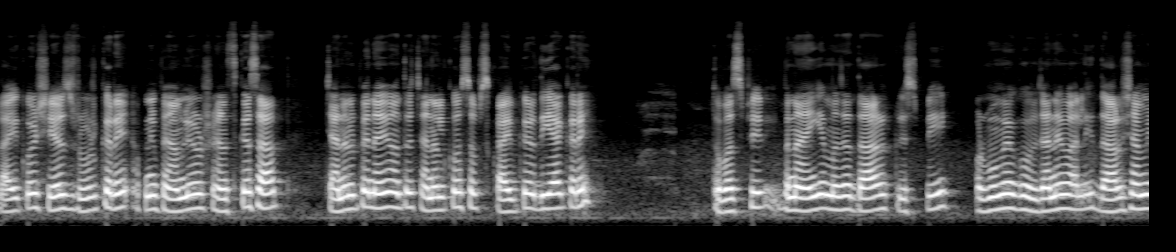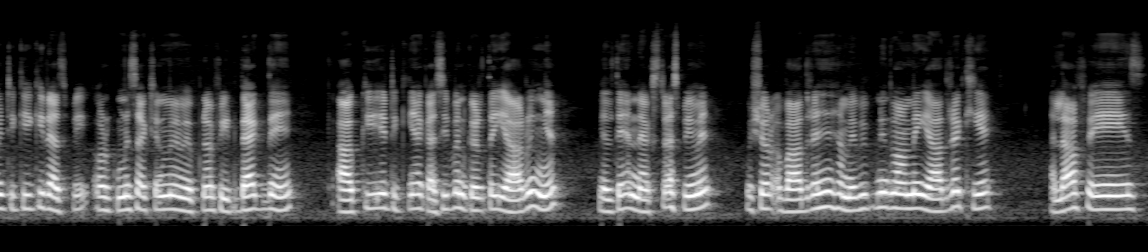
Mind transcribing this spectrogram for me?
लाइक और शेयर ज़रूर करें अपनी फैमिली और फ्रेंड्स के साथ। चैनल पे नए हो तो चैनल को सब्सक्राइब कर दिया करें। तो बस फिर बनाएँगे मज़ेदार क्रिस्पी और मुँह में घुल जाने वाली दाल शामी टिक्की की रेसिपी और कमेंट सेक्शन में हमें अपना फीडबैक दें आपकी ये टिक्कियाँ कैसी बनकर तैयार हुई हैं। मिलते हैं नेक्स्ट रेसिपी में। खुश और आबाद रहें। हमें भी अपनी दुआ में याद रखिए। अल्लाह हाफिज़।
